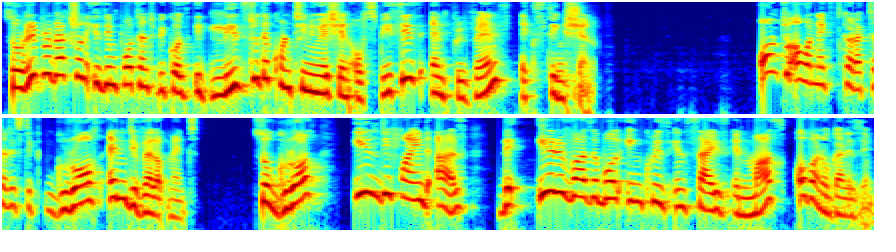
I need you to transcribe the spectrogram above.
So reproduction is important because it leads to the continuation of species and prevents extinction. On to our next characteristic, growth and development. So growth is defined as the irreversible increase in size and mass of an organism.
